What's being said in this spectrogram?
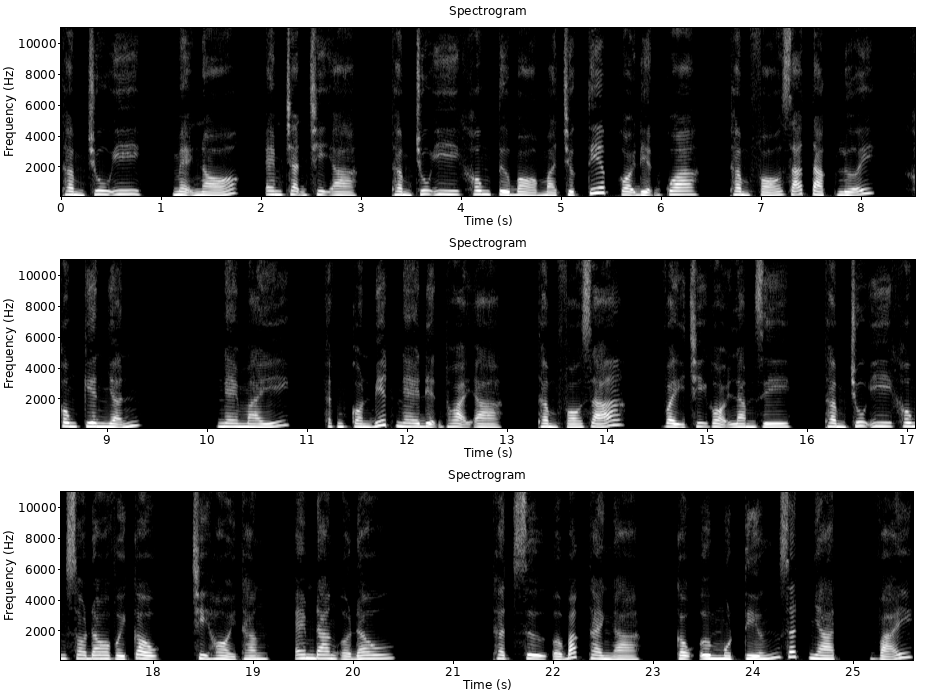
thẩm chú y, mẹ nó, em chặn chị à, thẩm chú y không từ bỏ mà trực tiếp gọi điện qua, thẩm phó giã tạc lưỡi, không kiên nhẫn. Nghe máy, còn biết nghe điện thoại à, thẩm phó giã, vậy chị gọi làm gì, thẩm chú y không so đo với cậu, chị hỏi thằng, em đang ở đâu? Thật sự ở Bắc Thành à, cậu ừm một tiếng rất nhạt, vãi,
